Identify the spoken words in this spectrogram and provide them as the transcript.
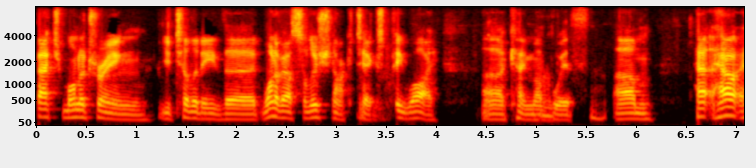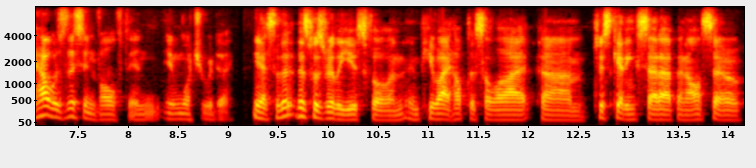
batch monitoring utility that one of our solution architects, PY, uh, came up mm. with. Um, how, how, how was this involved in in what you were doing? Yeah, so th- this was really useful, and, and PY helped us a lot, um, just getting set up, and also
